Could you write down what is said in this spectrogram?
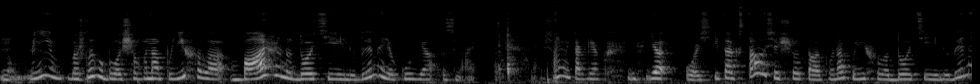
ну, мені важливо було, щоб вона поїхала бажано до цієї людини, яку я знаю. Ось, ну і так як я ось і так сталося, що так вона поїхала до цієї людини,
